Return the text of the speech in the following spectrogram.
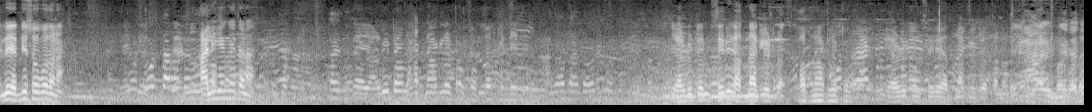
ಇನ್ನು ಎದ್ದು ಹೋಗ್ಬೋದಣ್ಣ? ಹಾಲಿಗೆ ಹೆಂಗೈತಣ್ಣ? ಎರಡು ಟೈಮ್ ಹದಿನಾಲ್ಕು ಲೀಟ್ರ್ ಎರಡು ಟೈಮ್ ಸೇರಿ ಹದಿನಾಲ್ಕು ಲೀಟ್ರ್. ಹದಿನಾಲ್ಕು ಲೀಟ್ರ್. ಎರಡು ಟೈಮ್ ಸೇರಿ ಹದಿನಾಲ್ಕು ಲೀಟ್ರ್ ಅಂತ ನೋಡಿ. ಬರ್ಬೋದು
